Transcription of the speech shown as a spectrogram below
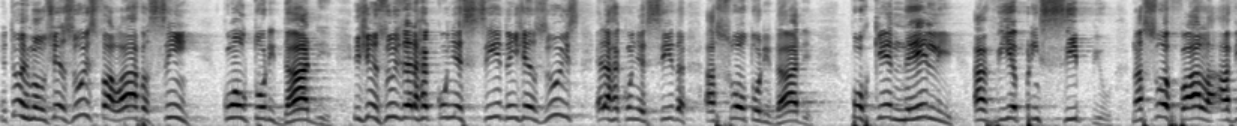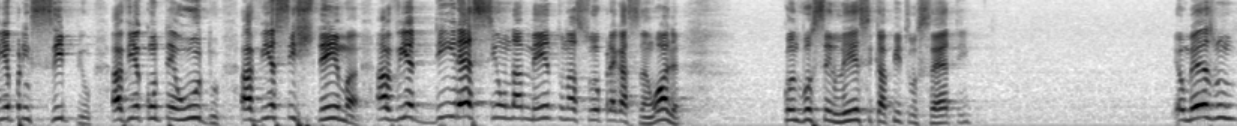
Então, irmãos, Jesus falava sim com autoridade, e Jesus era reconhecido, em Jesus era reconhecida a sua autoridade, porque nele havia princípio, na sua fala havia princípio, havia conteúdo, havia sistema, havia direcionamento na sua pregação. Olha, quando você lê esse capítulo 7, eu mesmo,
